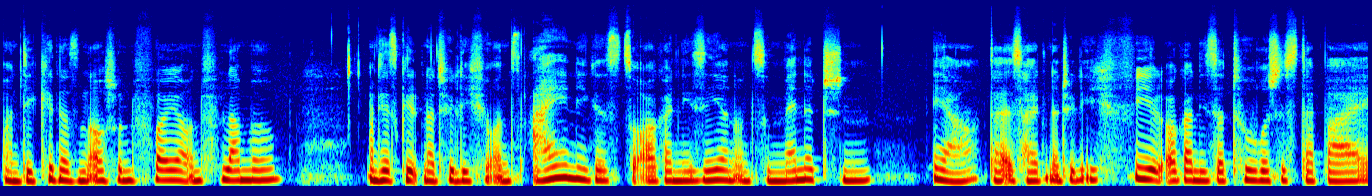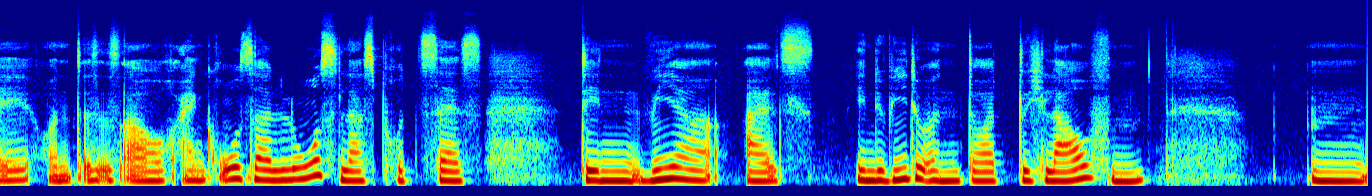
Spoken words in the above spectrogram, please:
Und die Kinder sind auch schon Feuer und Flamme. Und jetzt gilt natürlich für uns einiges zu organisieren und zu managen. Ja, da ist halt natürlich viel Organisatorisches dabei und es ist auch ein großer Loslassprozess, den wir als Individuen dort durchlaufen, mm,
